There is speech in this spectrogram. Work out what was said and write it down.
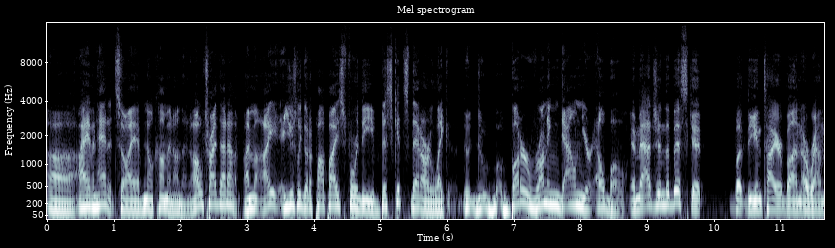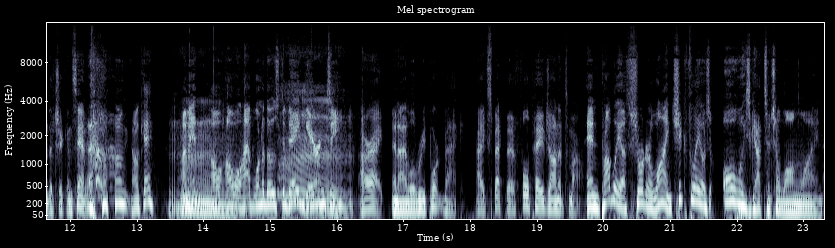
uh, I haven't had it, so I have no comment on that. I'll try that out. I'm I usually go to Popeyes for the biscuits that are like butter running down your elbow. Imagine the biscuit but the entire bun around the chicken sandwich. okay. I'm in. I'll, I will have one of those today, guaranteed. All right. And I will report back. I expect a full page on it tomorrow. And probably a shorter line. Chick fil A has always got such a long line.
